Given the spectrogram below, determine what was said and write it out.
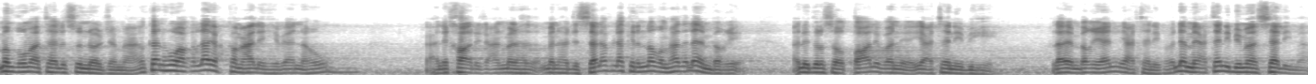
منظومات أهل السنة والجماعة وكان هو لا يحكم عليه بأنه يعني خارج عن منهج السلف لكن النظم هذا لا ينبغي أن يدرسه الطالب أن يعتني به لا ينبغي أن يعتني به إنما يعتني بما سلم.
